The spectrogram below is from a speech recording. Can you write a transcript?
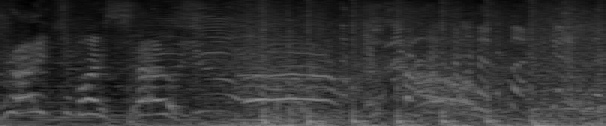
trained myself.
